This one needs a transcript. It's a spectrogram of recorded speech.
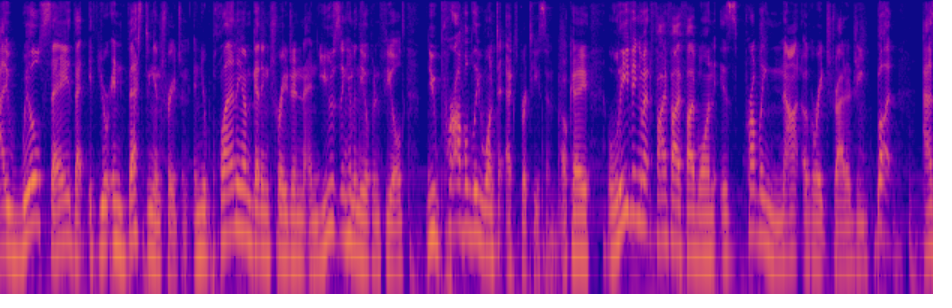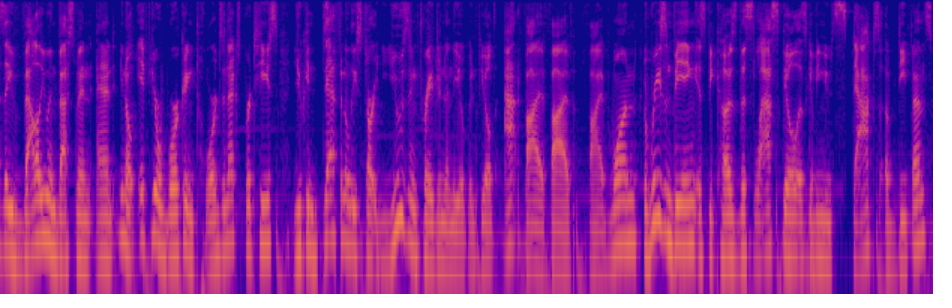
I will say that if you're investing in Trajan and you're planning on getting Trajan and using him in the open field you probably want to expertise him okay? Leaving him at 5551 is probably not a great strategy but as a value investment. And you know if you're working towards an expertise you can definitely start using Trajan in the open field at 5551 the reason being is because this last skill is giving you stacks of defense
